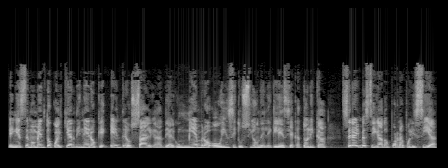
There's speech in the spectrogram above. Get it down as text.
En este momento, cualquier dinero que entre o salga de algún miembro o institución de la Iglesia Católica será investigado por la policía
